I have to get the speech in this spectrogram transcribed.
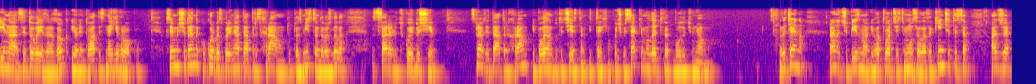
і на світовий зразок і орієнтуватись на Європу. У своєму щоденнику Курбас порівняв театр з храмом, тобто з місцем, де важлива сфера людської душі. Справді, театр храм і повинен бути чистим і тихим, хоч усякі молитви будуть в ньому. Звичайно, рано чи пізно його творчість мусила закінчитися, адже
